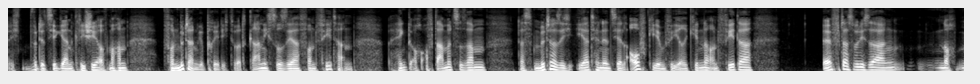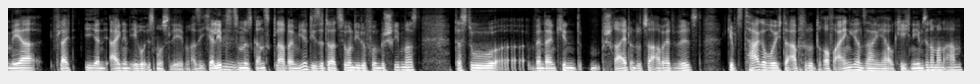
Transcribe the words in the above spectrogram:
ich würde jetzt hier gerne ein Klischee aufmachen, von Müttern gepredigt wird, gar nicht so sehr von Vätern. Hängt auch oft damit zusammen, dass Mütter sich eher tendenziell aufgeben für ihre Kinder und Väter öfters, würde ich sagen, noch mehr vielleicht ihren eigenen Egoismus leben. Also ich erlebe es Mhm. zumindest ganz klar bei mir, die Situation, die du vorhin beschrieben hast, dass du, äh, wenn dein Kind schreit und du zur Arbeit willst, gibt es Tage, wo ich da absolut drauf eingehe und sage, ja, okay, ich nehme sie nochmal in den Arm.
